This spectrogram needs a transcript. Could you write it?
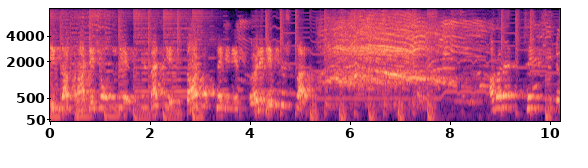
insan kardeş oldu diye üzülmez ki. Daha çok sevinir. Öyle değil mi çocuklar? Ama ben şey düşündüm.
